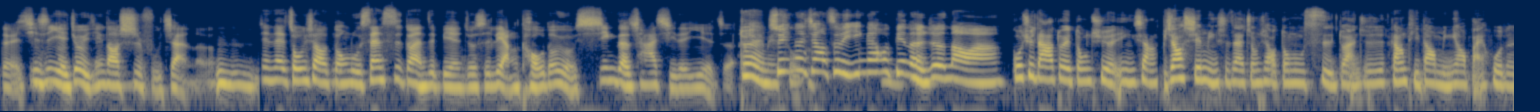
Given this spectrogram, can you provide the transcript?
对，其实也就已经到市府站了，嗯嗯，现在忠孝东路三四段这边就是两头都有新的插旗的业者，对，所以那这样这里应该会变得很热闹啊。过去大家对东区的印象比较鲜明是在忠孝东路四段，就是刚提到明耀百货的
